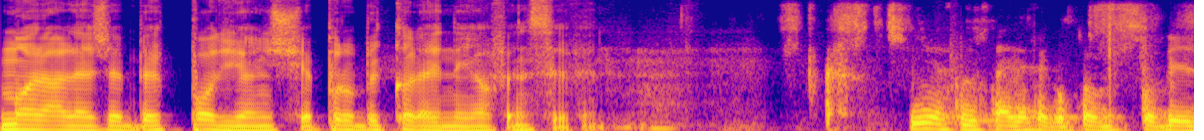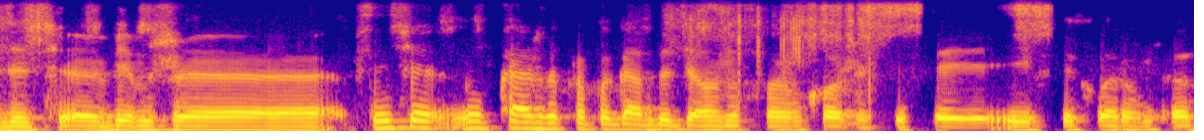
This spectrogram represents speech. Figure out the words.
morale, żeby podjąć się próby kolejnej ofensywy. Nie jestem w stanie tego po powiedzieć. E, wiem, że w sensie no, każda propaganda działa na swoją korzyść w, tej, w tych warunkach.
